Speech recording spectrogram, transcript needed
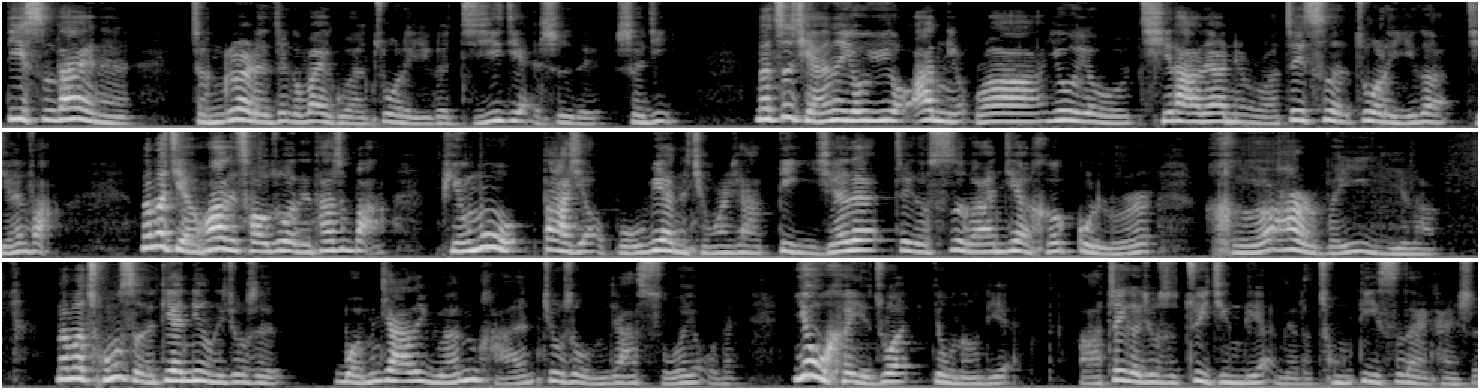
第四代呢，整个的这个外观做了一个极简式的设计。那之前呢，由于有按钮啊，又有其他的按钮啊，这次做了一个减法。那么简化的操作呢，它是把屏幕大小不变的情况下，底下的这个四个按键和滚轮合二为一了。那么从此奠定的就是我们家的圆盘就是我们家所有的，又可以转又能点。啊，这个就是最经典的了。从第四代开始，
